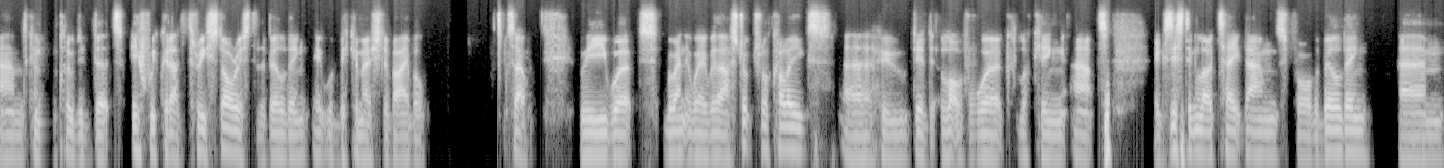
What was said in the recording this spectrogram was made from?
and concluded that if we could add three stories to the building, it would be commercially viable. So we worked, we went away with our structural colleagues uh, who did a lot of work looking at existing load takedowns for the building, um,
